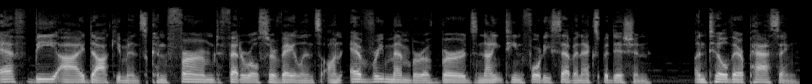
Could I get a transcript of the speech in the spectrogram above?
FBI documents confirmed federal surveillance on every member of Byrd's 1947 expedition until their passing,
